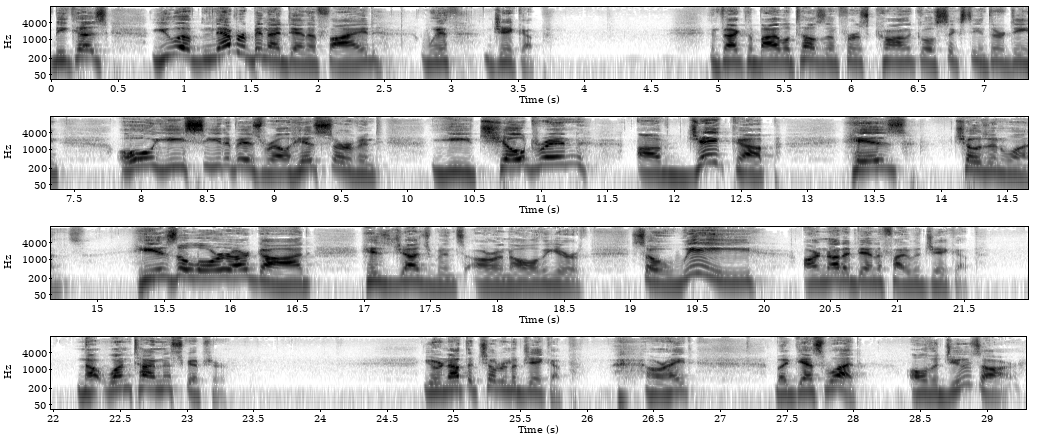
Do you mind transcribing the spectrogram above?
because you have never been identified with Jacob. In fact, the Bible tells in 1 Chronicles 16 13, O ye seed of Israel, his servant, ye children of Jacob, his chosen ones. He is the Lord our God, his judgments are on all the earth. So we are not identified with Jacob. Not one time in scripture. You are not the children of Jacob, all right? But guess what? All the Jews are.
